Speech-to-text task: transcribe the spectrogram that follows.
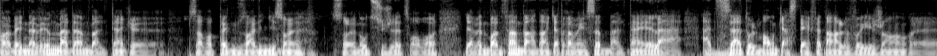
Ouais, ben, il y en avait une madame dans le temps que. puis ça va peut-être nous enligner sur un, sur un autre sujet, tu vas voir. Il y avait une bonne femme dans, dans 87 dans le temps. Elle, elle, elle disait à tout le monde qu'elle s'était fait enlever, genre. euh,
